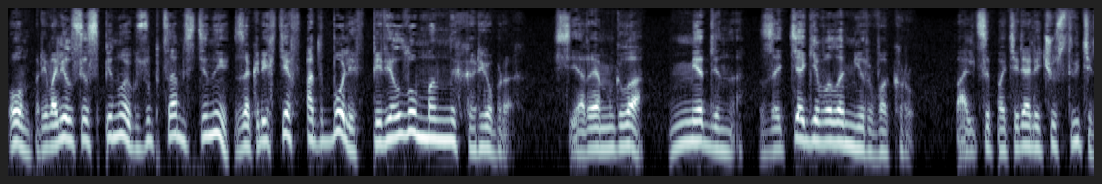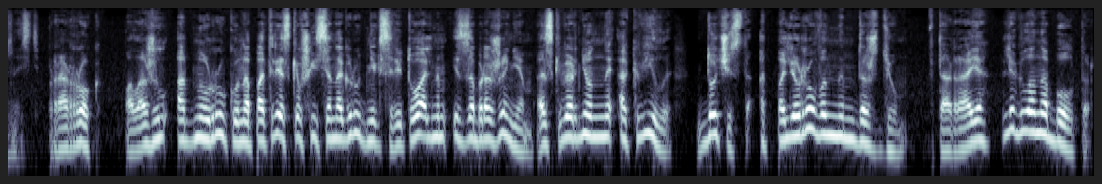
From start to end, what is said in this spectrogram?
Он привалился спиной к зубцам стены, закряхтев от боли в переломанных ребрах. Серая мгла медленно затягивала мир вокруг. Пальцы потеряли чувствительность. Пророк положил одну руку на потрескавшийся нагрудник с ритуальным изображением оскверненной аквилы, дочисто отполированным дождем. Вторая легла на болтер.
